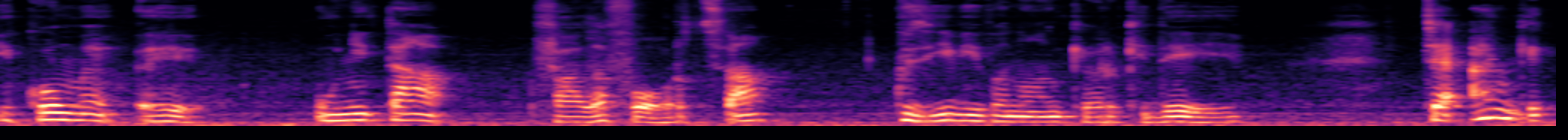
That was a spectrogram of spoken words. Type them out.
E come eh, unità fa la forza, così vivono anche orchidee. Cioè anche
